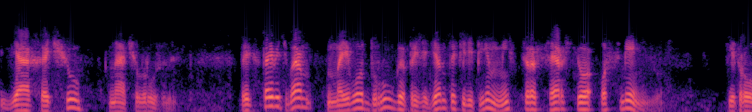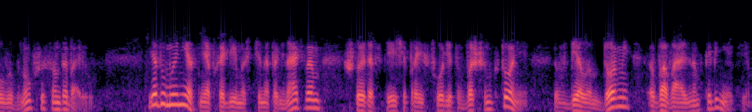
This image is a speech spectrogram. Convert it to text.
«Я хочу», — начал Рузвельт, — «представить вам моего друга, президента Филиппин, мистера Серхио Осменью». Хитро улыбнувшись, он добавил, «Я думаю, нет необходимости напоминать вам, что эта встреча происходит в Вашингтоне, в Белом доме, в овальном кабинете».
